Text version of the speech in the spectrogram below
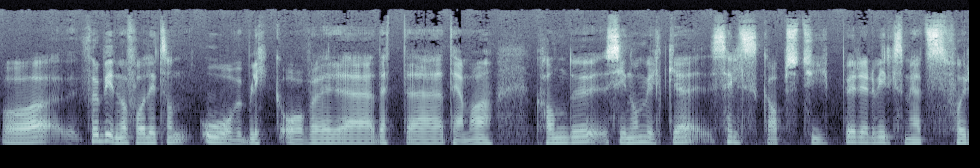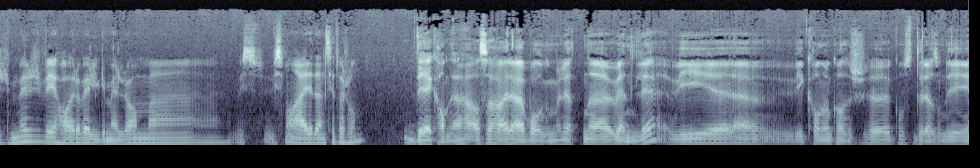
Og For å begynne med å få litt sånn overblikk over dette temaet, kan du si noe om hvilke selskapstyper eller virksomhetsformer vi har å velge mellom uh, hvis, hvis, man er i den situasjonen? Det kan jeg. Altså Her er valgmulighetene uendelige. Vi, uh, vi kan jo kanskje konsentrere oss om de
